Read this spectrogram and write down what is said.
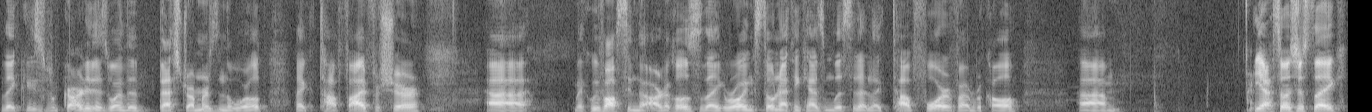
like he's regarded as one of the best drummers in the world, like top five for sure. Uh, like we've all seen the articles. Like Rolling Stone, I think has him listed at like top four, if I recall. Um, yeah, so it's just like,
